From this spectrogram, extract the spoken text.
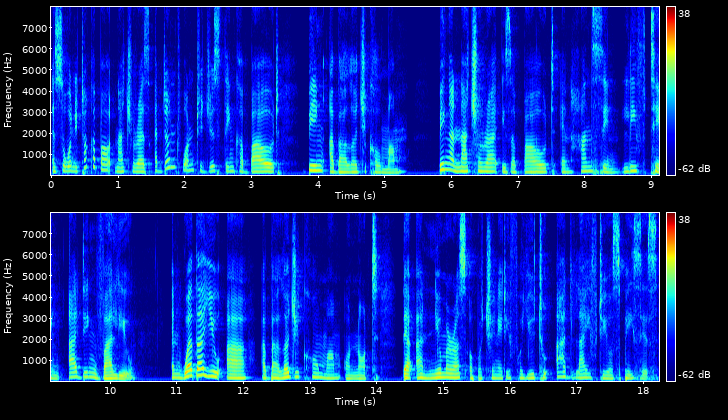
And so when you talk about naturals, I don't want to just think about being a biological mom. Being a nurturer is about enhancing, lifting, adding value. And whether you are a biological mom or not, there are numerous opportunities for you to add life to your spaces,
